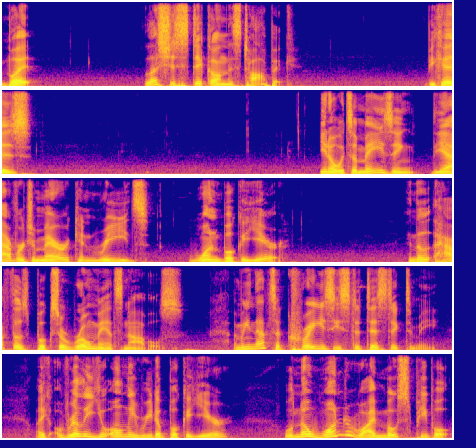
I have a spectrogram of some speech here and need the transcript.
But let's just stick on this topic. Because, you know, it's amazing. The average American reads one book a year. And half those books are romance novels. I mean, that's a crazy statistic to me. Like, really, you only read a book a year? Well, no wonder why most people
